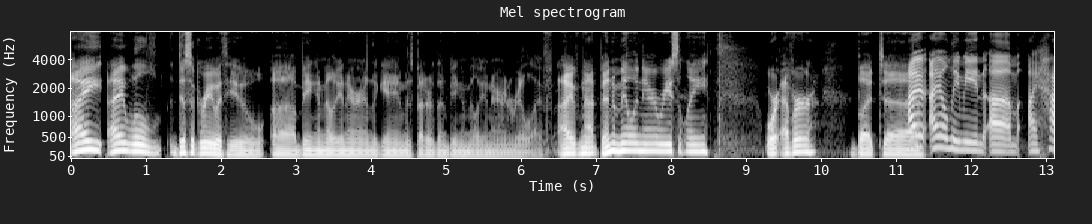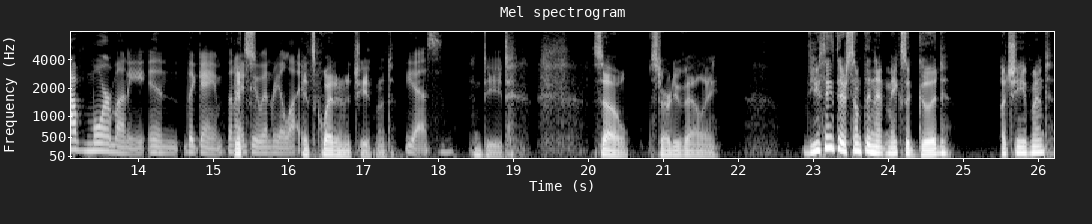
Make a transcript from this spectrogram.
I I will disagree with you. Uh, being a millionaire in the game is better than being a millionaire in real life. I've not been a millionaire recently, or ever, but uh, I, I only mean um, I have more money in the game than I It's- do in real life. it's quite an achievement, yes. indeed. So Stardew Valley. Do you think there's something that makes a good achievement,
